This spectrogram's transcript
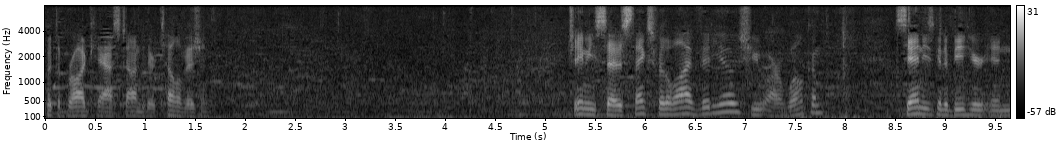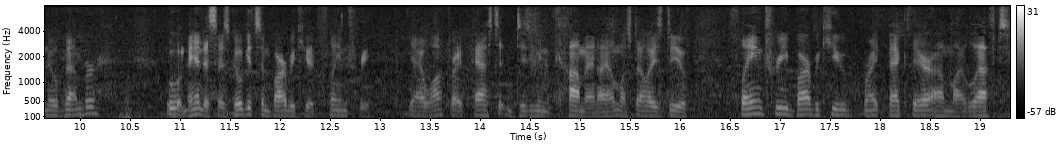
put the broadcast onto their television. Jamie says, Thanks for the live videos. You are welcome. Sandy's going to be here in November. Ooh, Amanda says, Go get some barbecue at Flame Tree. Yeah, I walked right past it and didn't even comment. I almost always do. Flame Tree Barbecue right back there on my left.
